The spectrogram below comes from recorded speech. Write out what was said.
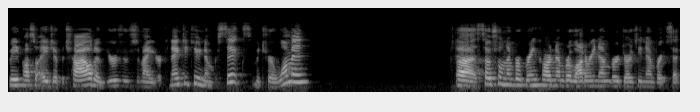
Could be possible age of a child of yours or somebody you're connected to. Number six, mature woman. Uh, social number, green card number, lottery number, jersey number, etc.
